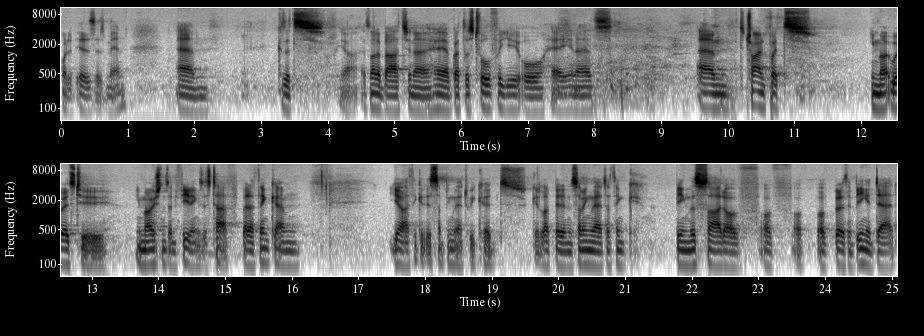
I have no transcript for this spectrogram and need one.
what it is as men. Because um, it's, yeah, it's not about, you know, hey, I've got this tool for you, or hey, you know, it's um, to try and put emo- words to emotions and feelings is tough. But I think, um, yeah, I think it is something that we could get a lot better, and something that I think, being this side of of, of, of birth and being a dad,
